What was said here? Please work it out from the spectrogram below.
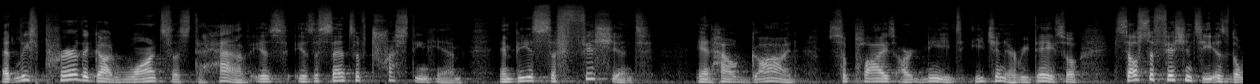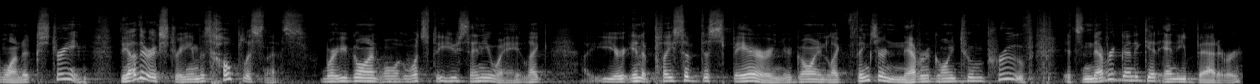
at least prayer that god wants us to have is, is a sense of trusting him and be sufficient in how god supplies our needs each and every day. So self sufficiency is the one extreme. The other extreme is hopelessness, where you're going, well, what's the use anyway? Like you're in a place of despair and you're going, like, things are never going to improve. It's never going to get any better.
